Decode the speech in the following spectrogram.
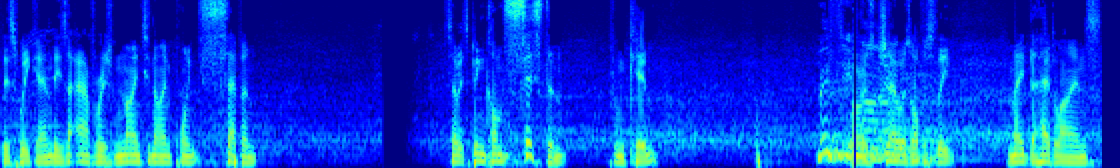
this weekend, he's averaged 99.7. So it's been consistent from Kim, 59. whereas Joe has obviously made the headlines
